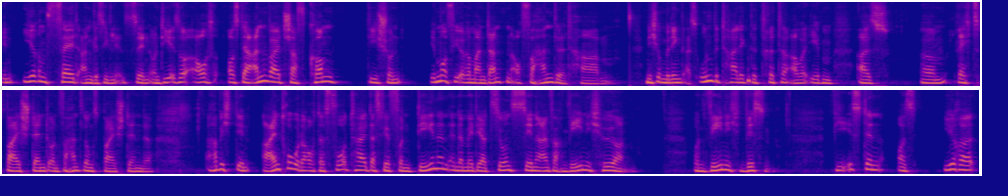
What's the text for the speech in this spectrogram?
in ihrem Feld angesiedelt sind und die so auch aus der Anwaltschaft kommen, die schon immer für ihre Mandanten auch verhandelt haben. Nicht unbedingt als unbeteiligte Dritte, aber eben als ähm, Rechtsbeistände und Verhandlungsbeistände habe ich den Eindruck oder auch das Vorteil, dass wir von denen in der Mediationsszene einfach wenig hören und wenig wissen. Wie ist denn aus Ihrer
